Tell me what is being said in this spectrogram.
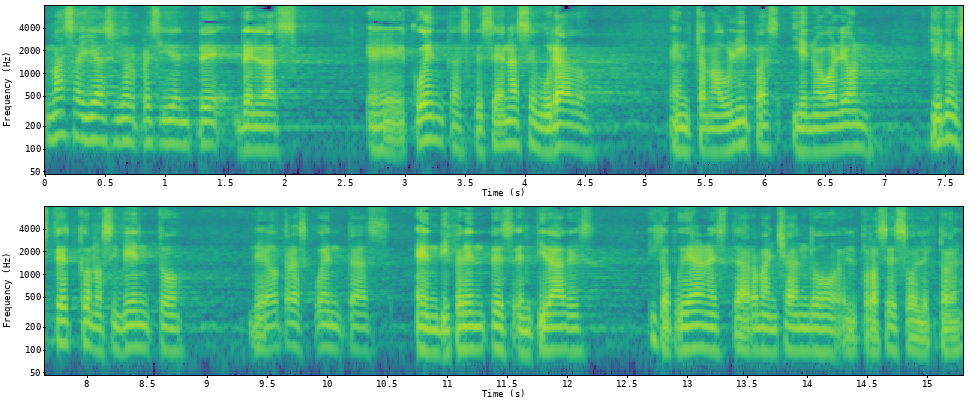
Más allá, señor presidente, de las eh, cuentas que se han asegurado en Tamaulipas y en Nuevo León, ¿tiene usted conocimiento de otras cuentas en diferentes entidades y que pudieran estar manchando el proceso electoral?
